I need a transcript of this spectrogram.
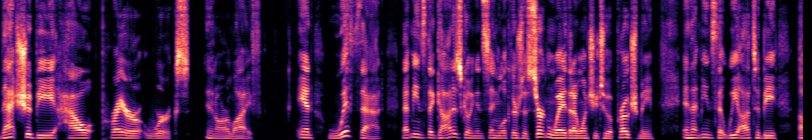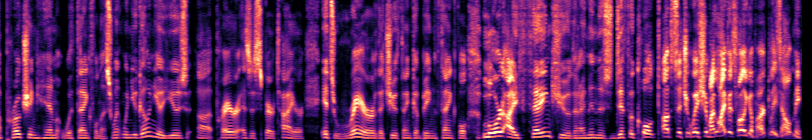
That should be how prayer works in our life. And with that, that means that God is going and saying, Look, there's a certain way that I want you to approach me. And that means that we ought to be approaching Him with thankfulness. When, when you go and you use uh, prayer as a spare tire, it's rare that you think of being thankful. Lord, I thank you that I'm in this difficult, tough situation. My life is falling apart. Please help me.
